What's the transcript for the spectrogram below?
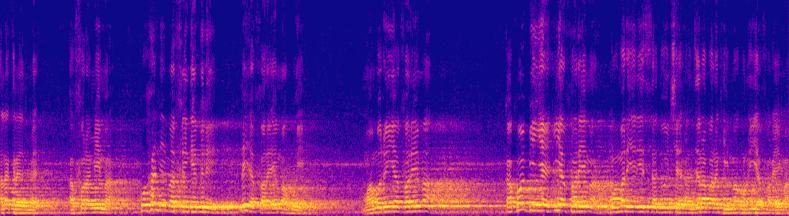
Ala kɛra jumɛn? A fɔra min ma. Ko hali e ma fɛn kɛ bilen ne yafara e ma ko ye muhamadu yafara e ma. Ka kɔn bi ɲɛ i yafara e ma. Muhamadu yɛrɛ sadon cɛ. Aljana bara k'i ma kɔnɔ i yafara e ma.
